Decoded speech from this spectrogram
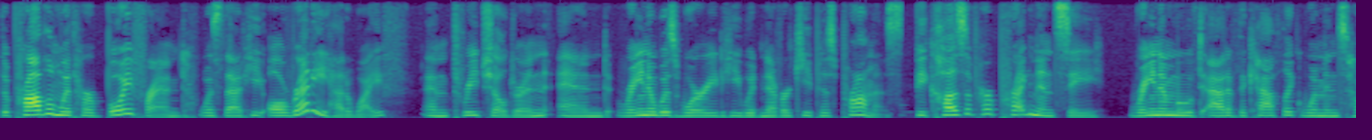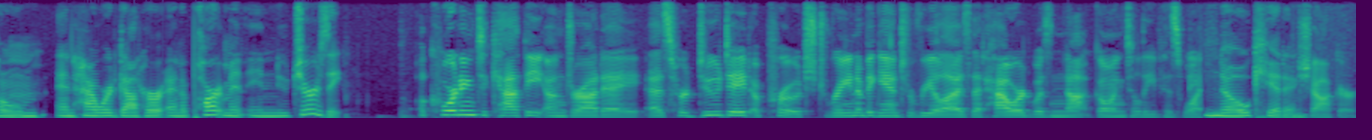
the problem with her boyfriend was that he already had a wife and three children, and Reyna was worried he would never keep his promise. Because of her pregnancy, Reyna moved out of the Catholic women's home, and Howard got her an apartment in New Jersey. According to Kathy Andrade, as her due date approached, Reyna began to realize that Howard was not going to leave his wife. No kidding. Shocker.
